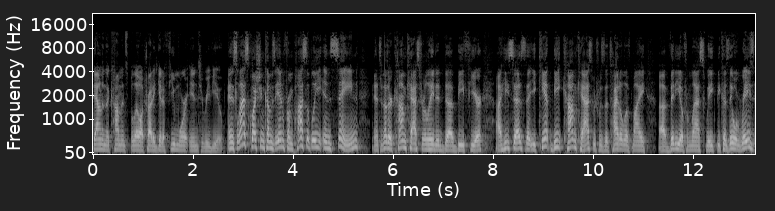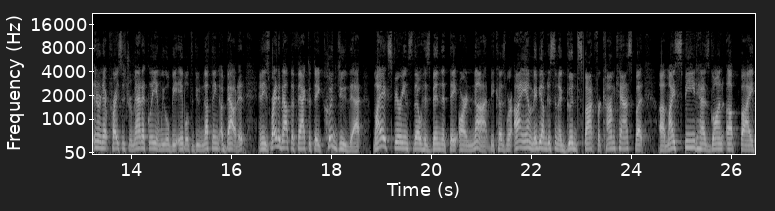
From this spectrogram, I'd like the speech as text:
down in the comments below. I'll try to get a few more into review. And this last question comes in from Possibly Insane, and it's another Comcast related uh, beef here. Uh, he says that you can't beat Comcast, which was the title of my uh, video from last week, because they will raise internet prices dramatically and we will be able to do nothing about it. And he's right about the fact that they could do that. My experience, though, has been that they are not, because where I am, maybe I'm just in a good spot for Comcast, but uh, my speed has gone up by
